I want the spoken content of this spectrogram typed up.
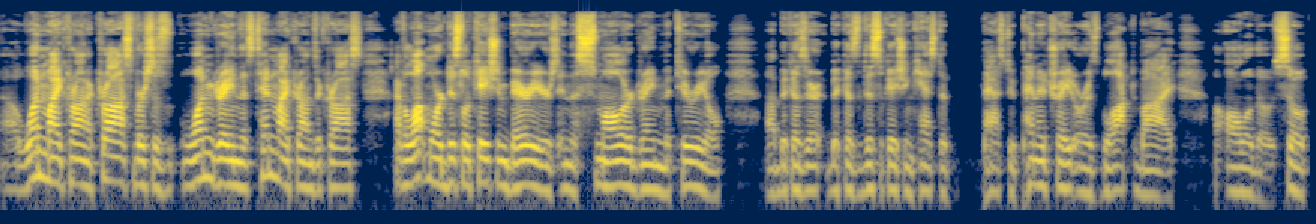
uh, one micron across versus one grain that's 10 microns across, I have a lot more dislocation barriers in the smaller grain material uh, because because the dislocation has to has to penetrate or is blocked by all of those. So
